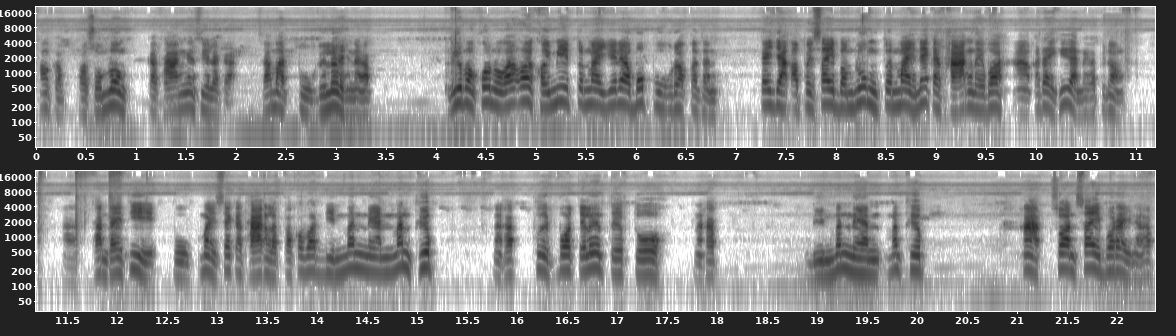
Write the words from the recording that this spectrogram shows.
เข้ากับผสมลงกระถางนี่สิแหละก็สามารถปลูกได้เลยนะครับ หรือบางคนบอกว่าโอ้ยข่อยมีต้นไม้อยู่แล้วบ่ปลูกดอกกันสัน แต่อยากเอาไปใส่บำรุงต้นไม้ในกระถางได้บ่อ่าก็ได้คือกันนะครับพี่น้องอ่าท่านใดที่ปลูกไม้ใส่กระถางแล้วปรากฏว่าดินมันแน่นมันทึบนะครับ พืชบ่เจริญเติบโตนะครับ ดินมันแน่นมันทึบหากซ่อนไส้บ่ได้นะครับ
